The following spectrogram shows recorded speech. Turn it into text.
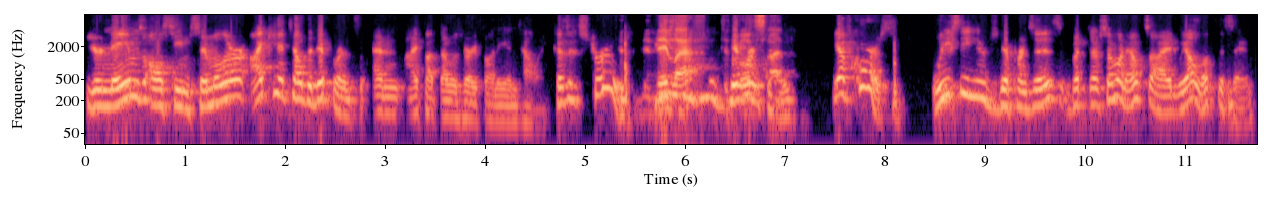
Your names all seem similar. I can't tell the difference." And I thought that was very funny and telling because it's true. Did they laugh? Did yeah, of course we see huge differences, but there's someone outside, we all look the same.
